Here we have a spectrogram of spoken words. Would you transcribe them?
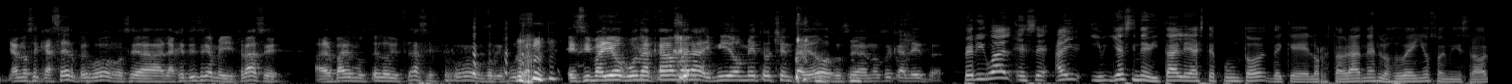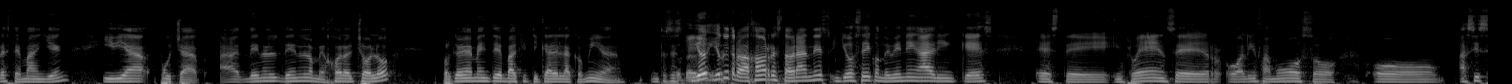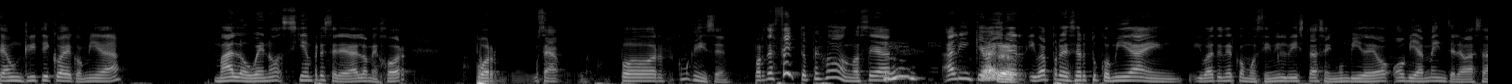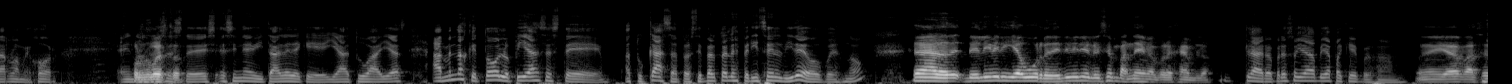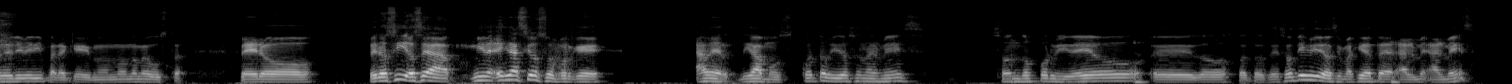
ya no sé qué hacer, pues, huevón. O sea, la gente dice que me disfrace. A ver, páguenme ustedes los disfraces, pues, huevón, porque puta. Encima yo con una cámara y mido metro ochenta y dos, o sea, no soy caleta. pero igual, ese, hay, y ya es inevitable a este punto de que los restaurantes, los dueños o administradores te manguen y digan, pucha, ah, denle, denle lo mejor al cholo, porque obviamente va a criticar en la comida. Entonces, yo, yo que he trabajado en restaurantes, yo sé cuando viene alguien que es este influencer o alguien famoso o así sea un crítico de comida, malo o bueno, siempre se le da lo mejor por, o sea, por, ¿cómo que dice? Por defecto, pejón, o sea, alguien que va a ir y va a aparecer tu comida en, y va a tener como 100 mil vistas en un video, obviamente le vas a dar lo mejor. Entonces, supuesto. este, es, es inevitable de que ya tú vayas, a menos que todo lo pidas este, a tu casa, pero siempre toda la experiencia del video, pues, ¿no? Claro, de- delivery ya aburre. Delivery lo hice en pandemia, por ejemplo. Claro, pero eso ya, ya para qué, pues. ah. Eh, ya va a hacer delivery para qué, no, no, no me gusta. Pero, pero sí, o sea, mira, es gracioso porque, a ver, digamos, ¿cuántos videos son al mes? Son dos por video, eh, dos, cuatro, seis, son diez videos, imagínate, al, al mes.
